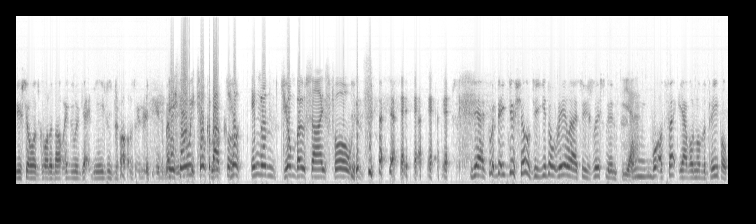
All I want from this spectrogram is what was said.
used to always go on about England getting the easy draws. You see, we talk about ju- England jumbo-sized forwards. yeah, yeah, but it just shows you you don't realise who's listening Yeah. and what effect you have on other people.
